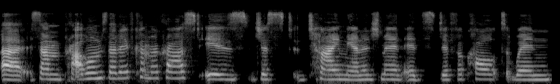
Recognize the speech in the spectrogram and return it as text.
Uh, some problems that I've come across is just time management. It's difficult when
